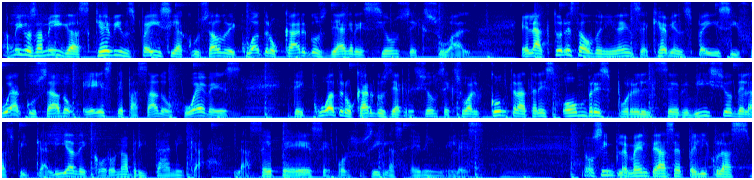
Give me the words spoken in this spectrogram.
Amigos, amigas, Kevin Spacey acusado de cuatro cargos de agresión sexual. El actor estadounidense Kevin Spacey fue acusado este pasado jueves de cuatro cargos de agresión sexual contra tres hombres por el servicio de la Fiscalía de Corona Británica, la CPS por sus siglas en inglés. No simplemente hace películas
